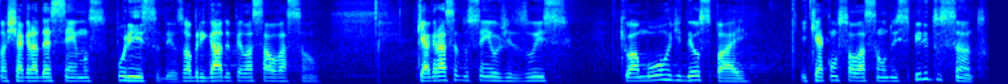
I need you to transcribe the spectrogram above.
Nós te agradecemos por isso, Deus. Obrigado pela salvação. Que a graça do Senhor Jesus, que o amor de Deus Pai e que a consolação do Espírito Santo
